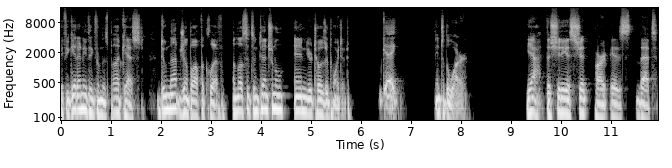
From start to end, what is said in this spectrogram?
if you get anything from this podcast, do not jump off a cliff unless it's intentional and your toes are pointed. Okay. Into the water. Yeah, the shittiest shit part is that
